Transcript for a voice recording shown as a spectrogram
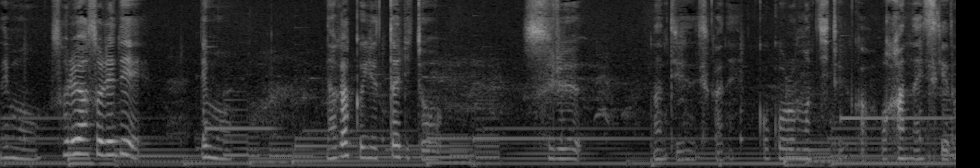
でもそれはそれででも長くゆったりとする何て言うんですかね心持ちというか分かんないですけど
